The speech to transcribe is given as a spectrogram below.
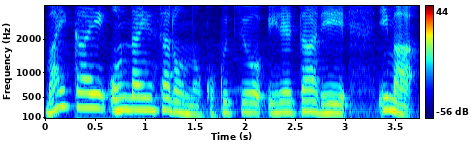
毎回オンラインサロンの告知を入れたり今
